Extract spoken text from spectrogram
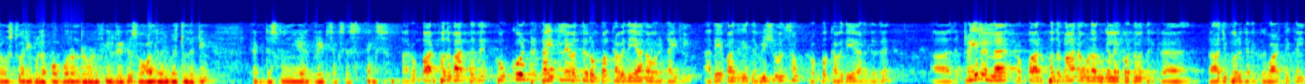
லவ் ஸ்டோரிக்குள்ளே போக போகிறோன்ற ஒரு ஃபீல் இருக்குது so all the very best to the team that this will be a great success thanks ரொம்ப அற்புதமாக இருந்தது. குக்குன்ற டைட்டிலே வந்து ரொம்ப கவிதையான ஒரு டைட்டில் அதே மாதிரி இந்த விஷுவல்ஸும் ரொம்ப கவிதையாக இருந்தது. அந்த ட்ரெய்லரில் ரொம்ப அற்புதமான உணர்வுகளை கொண்டு வந்திருக்கிற ராஜபுருகனுக்கு வாழ்த்துக்கள்.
